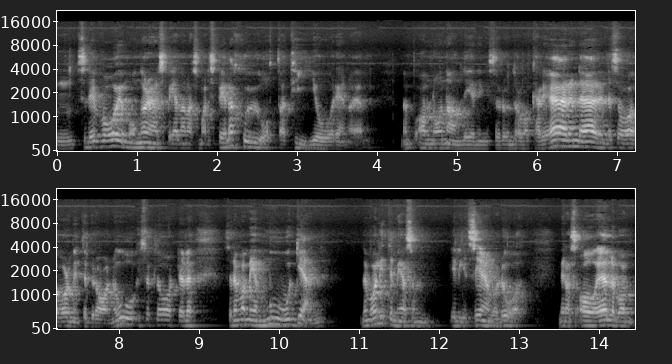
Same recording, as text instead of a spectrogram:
Mm. Så det var ju många av de här spelarna som hade spelat 7, 8, 10 år i NHL. Men av någon anledning så rundade de av karriären där eller så var de inte bra nog såklart. Eller, så den var mer mogen. Den var lite mer som elitserien var då. Medan AL var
